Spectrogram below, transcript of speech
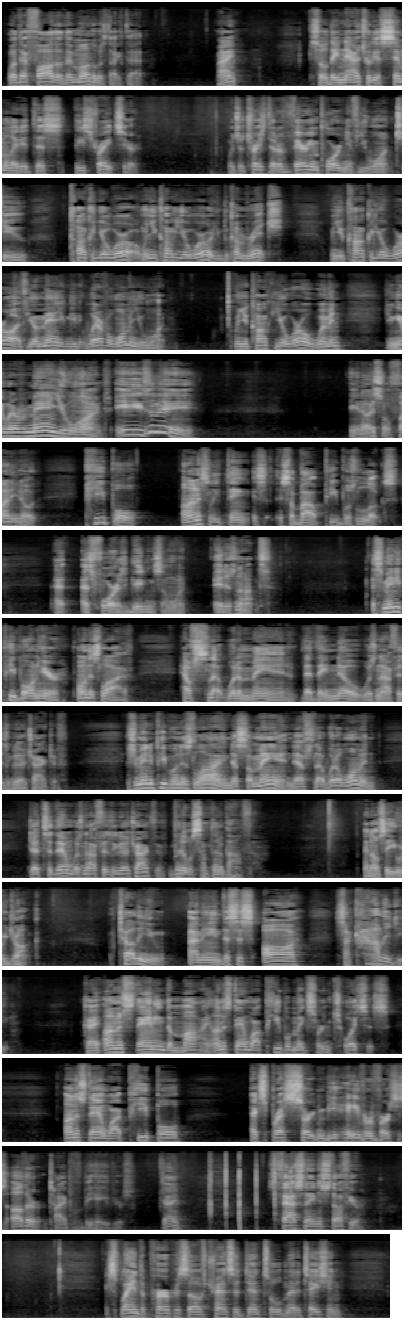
well, their father, their mother was like that, right? So they naturally assimilated this, these traits here, which are traits that are very important if you want to conquer your world. When you conquer your world, you become rich. When you conquer your world, if you're a man, you can get whatever woman you want. When you conquer your world, women, you can get whatever man you want easily. You know, it's so funny. You know, people honestly think it's it's about people's looks at, as far as getting someone. It is not. as many people on here, on this live, have slept with a man that they know was not physically attractive. There's many people in this line that's a man that have slept with a woman that to them was not physically attractive, but it was something about them. And don't say you were drunk. I'm telling you, I mean, this is all psychology. Okay, understanding the mind, understand why people make certain choices, understand why people express certain behavior versus other type of behaviors. Okay, it's fascinating stuff here. Explain the purpose of transcendental meditation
